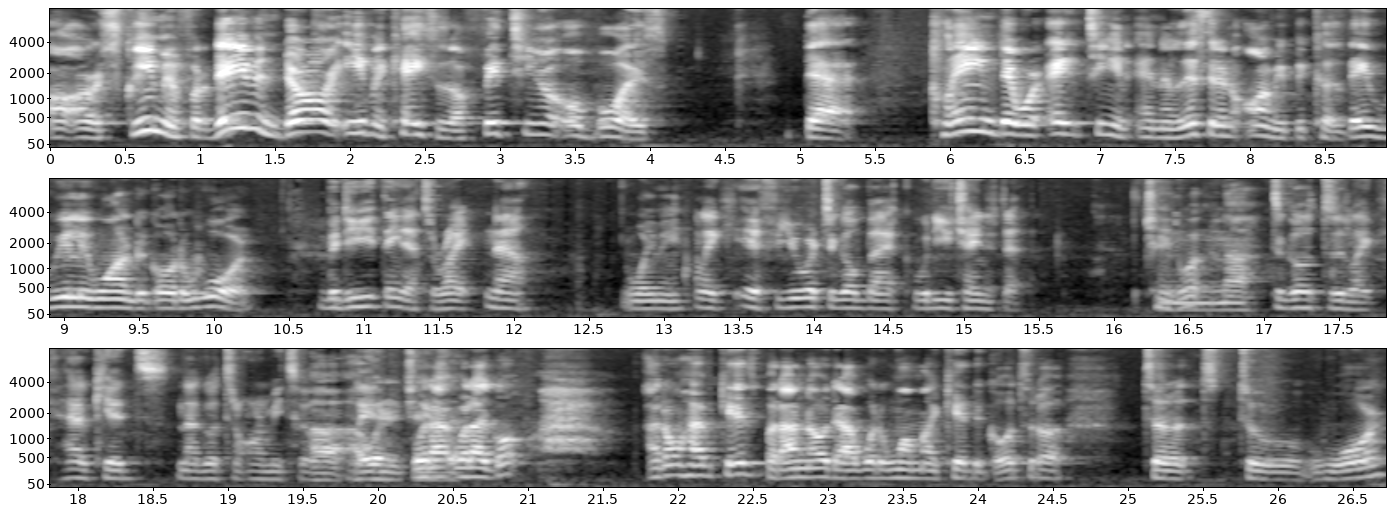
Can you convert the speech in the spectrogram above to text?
are, are screaming for. They even there are even cases of 15 year old boys that claimed they were 18 and enlisted in the army because they really wanted to go to war. But do you think that's right now? What do you mean? Like, if you were to go back, would you change that? Change what? Nah, To go to like have kids, not go to the army till uh, I later? wouldn't change Would I that. would I go? I don't have kids, but I know that I wouldn't want my kid to go to the to to war.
